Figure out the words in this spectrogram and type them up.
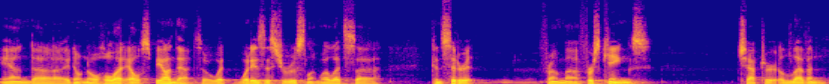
and uh, I don't know a whole lot else beyond that. So, what, what is this Jerusalem? Well, let's uh, consider it from uh, 1 Kings chapter 11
